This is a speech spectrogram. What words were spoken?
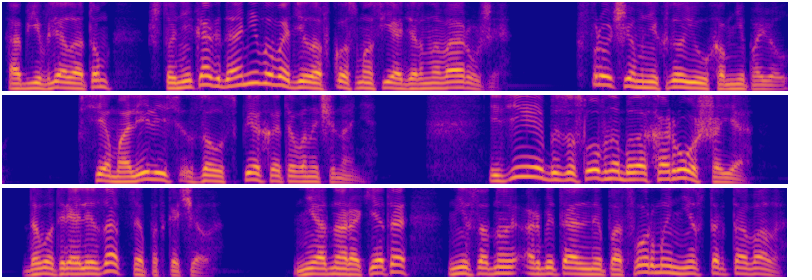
объявляла о том, что никогда не выводила в космос ядерного оружия. Впрочем, никто и ухом не повел. Все молились за успех этого начинания. Идея, безусловно, была хорошая, да вот реализация подкачала. Ни одна ракета ни с одной орбитальной платформы не стартовала.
